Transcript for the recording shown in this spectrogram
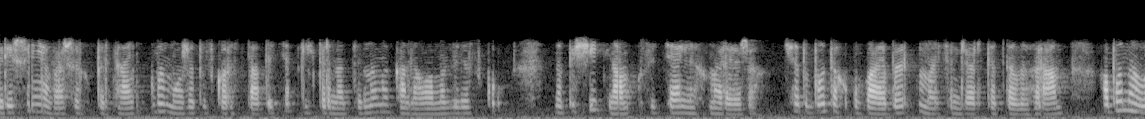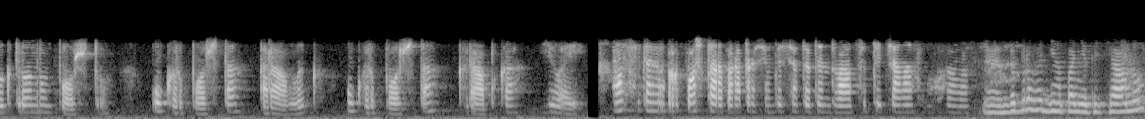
вирішення ваших питань ви можете скористатися альтернативними каналами зв'язку. Напишіть нам у соціальних мережах, чат-ботах у Viber, Messenger та Telegram або на електронну пошту Укрпошта Равлик Укрпошта.ua Вас вітає Укрпошта, оператор 7120. Тетяна, слухаю вас. Е, Доброго дня, пані Тетяно.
